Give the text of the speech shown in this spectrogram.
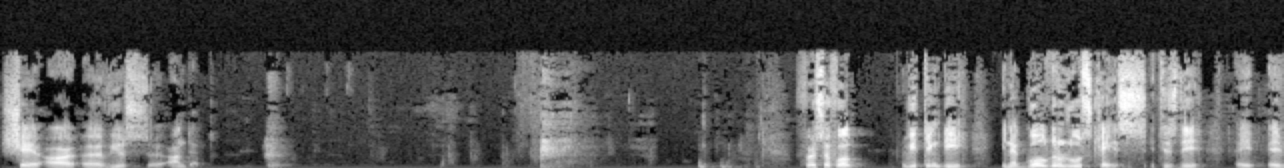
share our uh, views uh, on that. First of all, we think the, in a golden rules case, it is the a, a,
